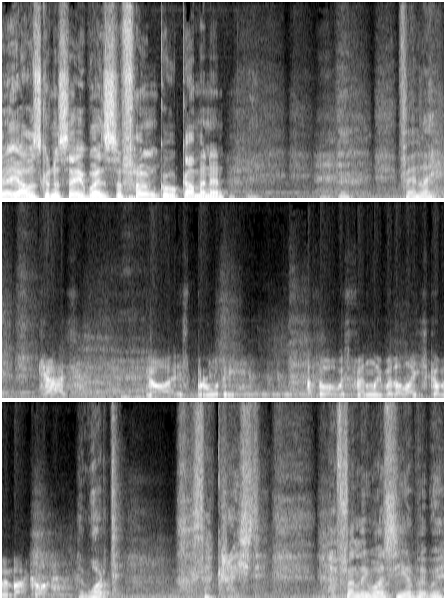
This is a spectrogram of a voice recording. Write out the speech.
I was gonna say, when's the phone call coming in? Finlay? Caz? No, it's Brody. I thought it was Finlay with the lights coming back on. It worked? Thank Christ. Finlay was here, but we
